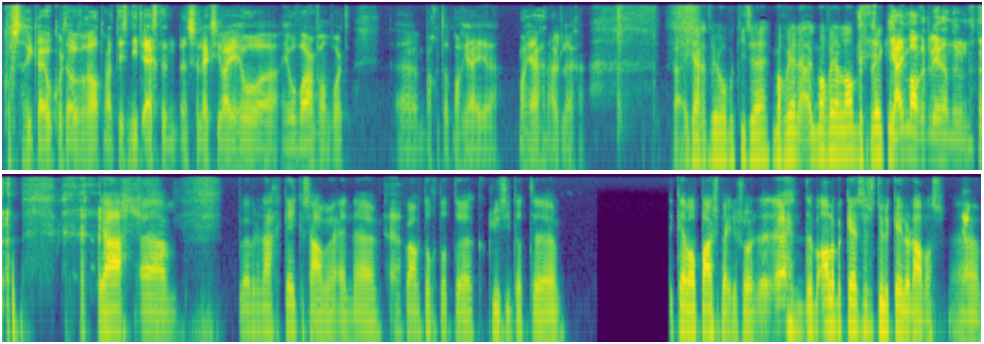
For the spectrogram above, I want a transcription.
Costa Rica heel kort over gehad. Maar het is niet echt een, een selectie waar je heel, uh, heel warm van wordt. Uh, maar goed, dat mag jij, uh, mag jij gaan uitleggen. Ja, ik krijg het weer op mijn kiezen. Ik mag weer, ik mag weer een land bespreken. jij mag het weer gaan doen. ja, um, we hebben ernaar gekeken samen. En ja. we kwamen toch tot de conclusie dat... ik ken wel een paar spelers hoor. De allerbekendste is natuurlijk Kelo Navas. Ja.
